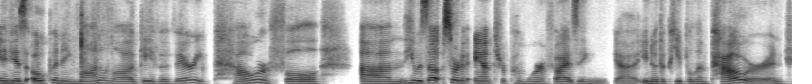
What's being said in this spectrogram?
in his opening monologue, gave a very powerful um, he was sort of anthropomorphizing, uh, you know, the people in power and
